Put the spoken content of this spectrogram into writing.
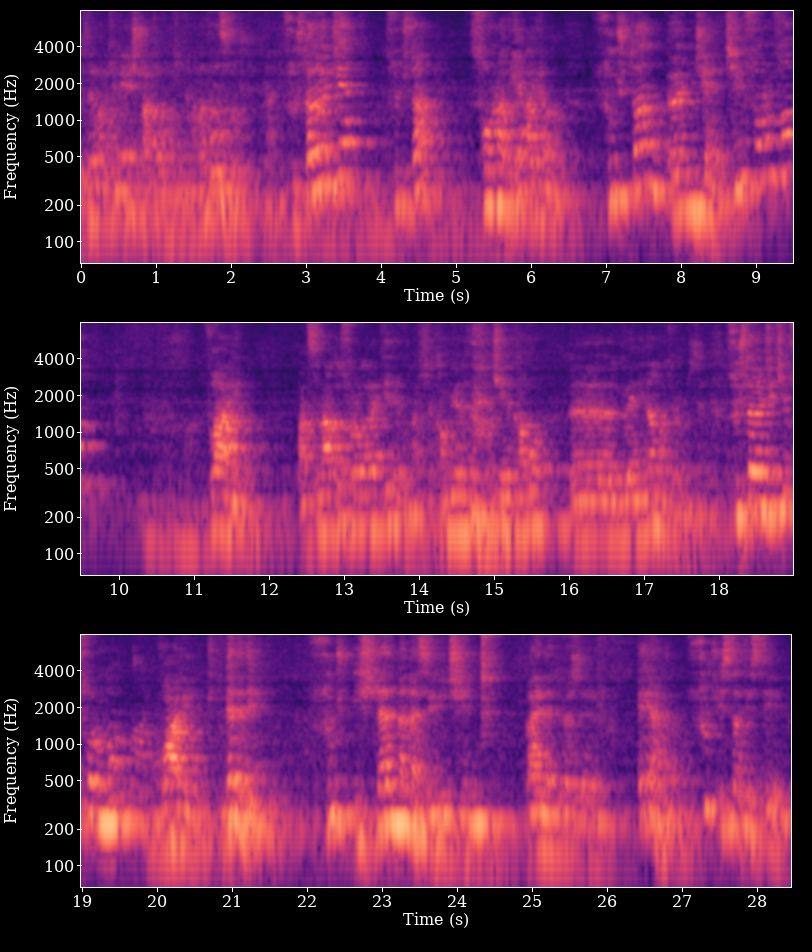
biz de mahkemeye çıkartalım gibi. Anladınız mı? Yani suçtan önce, suçtan sonra diye ayıralım. Suçtan önce kim sorumlu? Vali. Bak sınavda soru olarak gelir bunlar işte. Kamu yönetimi, kamu e, güvenliğini anlatıyorum size. Suçtan önce kim sorumlu? Vali. Ne dedik? Suç işlenmemesi için gayret gösterir. Eğer suç istatistiği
